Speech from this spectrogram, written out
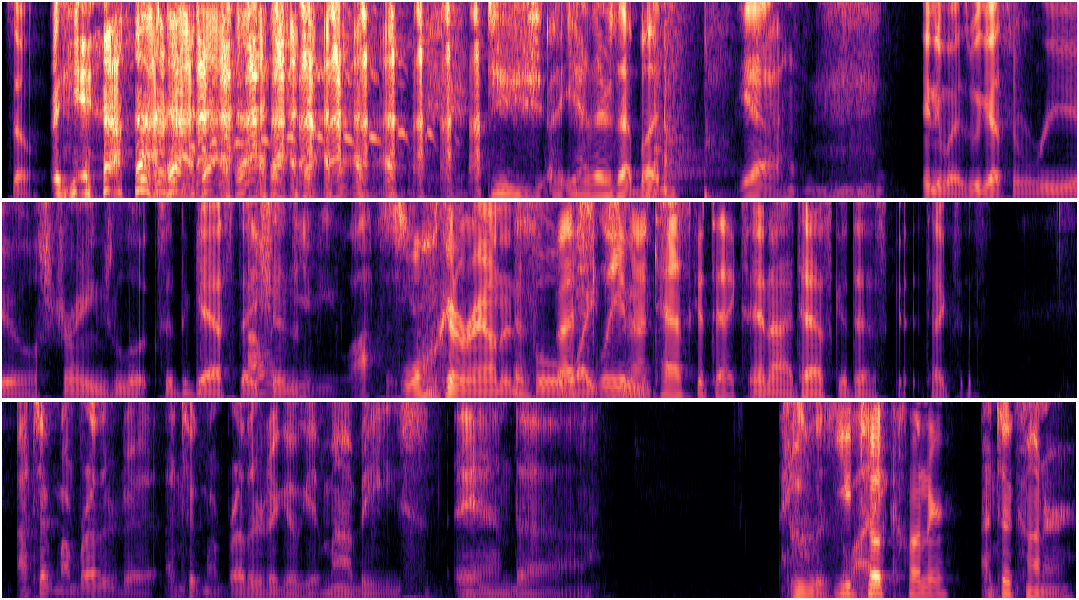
So yeah, uh, yeah. There's that button. Yeah, Anyways, we got some real strange looks at the gas I would station, give you lots of. walking around in full white suits. Especially in suits. Itasca, Texas. in Itasca, Tesca- Texas. I took my brother to I took my brother to go get my bees, and uh, he was. you like- took Hunter. I took Hunter,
